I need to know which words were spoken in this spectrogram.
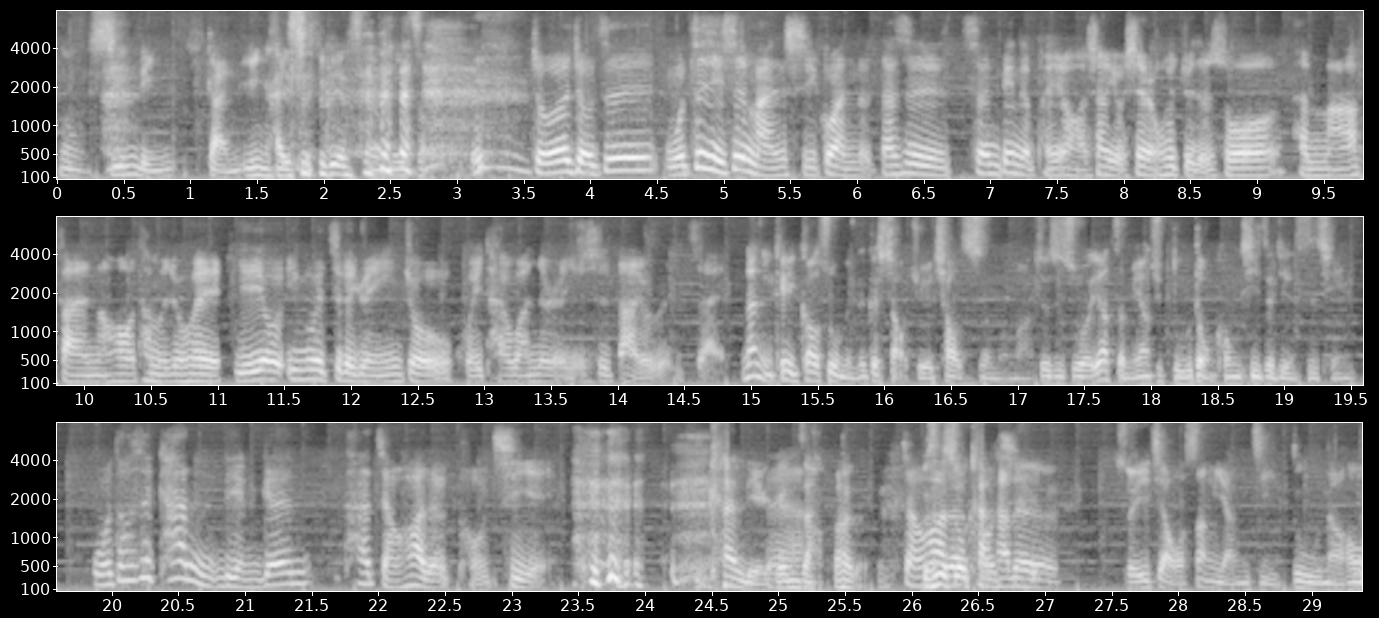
那种心灵感应，还是变成那种 久而久之，我自己是蛮习惯的，但是身边的朋友好像有些人会觉得说很麻烦，然后他们就会也有因为这个原因就回台湾的人也是大有人在。那你可以告诉我们这个小诀窍是什么吗？就是说要怎么样去读懂空气这件事情。我都是看脸跟他讲话的口气，耶，看脸跟讲话的，讲话的不是说看口气他的嘴角上扬几度，然后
